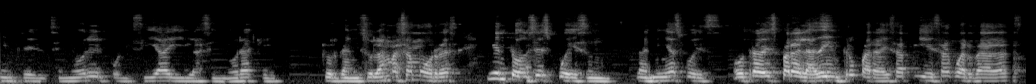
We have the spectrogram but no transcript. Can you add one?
entre el señor, el policía y la señora que, que organizó las mazamorras y entonces pues mm, las niñas pues otra vez para el adentro, para esa pieza guardadas,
